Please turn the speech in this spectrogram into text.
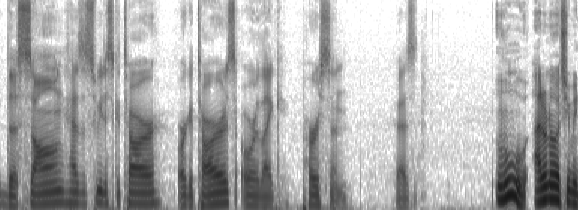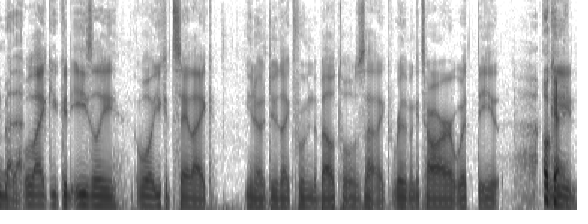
the song has the sweetest guitar or guitars or like person who has Ooh, I don't know what you mean by that. well like you could easily well you could say like you know do like from the bell tolls that like rhythm guitar with the Okay. lead.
